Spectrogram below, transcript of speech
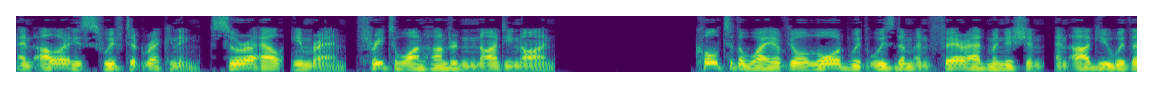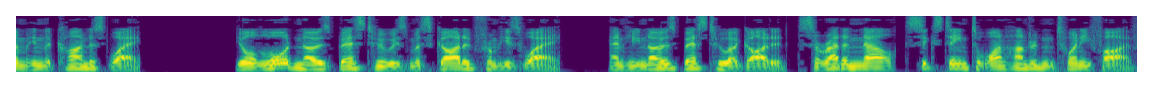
And Allah is swift at reckoning. Surah Al-Imran 3 to 199. Call to the way of your Lord with wisdom and fair admonition, and argue with them in the kindest way. Your Lord knows best who is misguided from his way. And he knows best who are guided. Surat An-Nahl, sixteen to one hundred and twenty-five.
